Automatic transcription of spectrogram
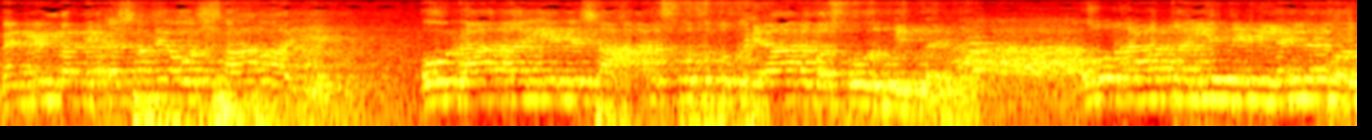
میں ممبر کی قسم ہے وہ شام آئیے او رات آئیے جیسا ہر صبح تو خیرات وصول کیتا ہے۔ او رات آئیے جیڑی لیلت القدر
